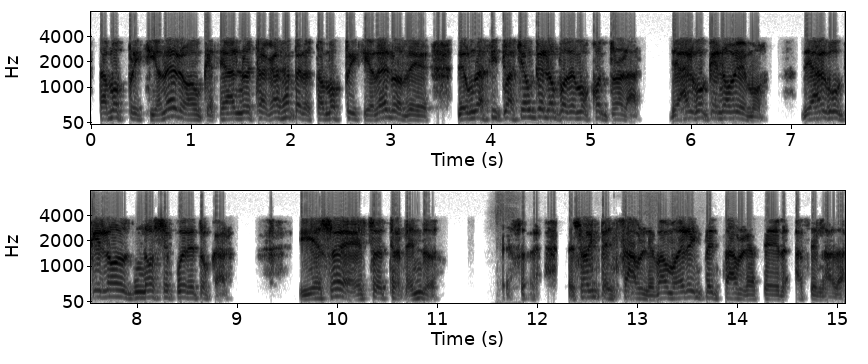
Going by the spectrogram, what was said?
estamos prisioneros, aunque sea en nuestra casa, pero estamos prisioneros de, de una situación que no podemos controlar, de algo que no vemos, de algo que no, no se puede tocar. Y eso es, esto es tremendo. Eso, eso es impensable, vamos, era impensable hacer, hacer nada.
